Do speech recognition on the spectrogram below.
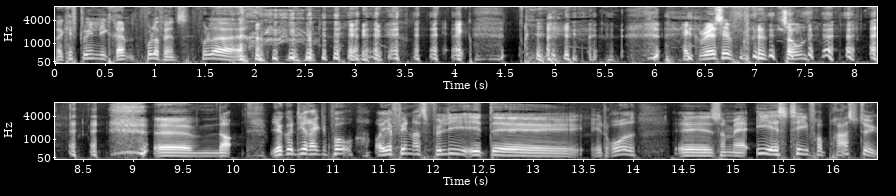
Og kæft, du er egentlig grim. Fuld af fans. Fuld af... Aggressive tone. øhm, nå, jeg går direkte på, og jeg finder selvfølgelig et, øh, et råd, øh, som er EST fra Præstø.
